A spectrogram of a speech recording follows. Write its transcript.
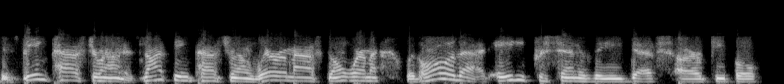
it's being passed around. It's not being passed around. Wear a mask. Don't wear a mask. With all of that, eighty percent of the deaths are people.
